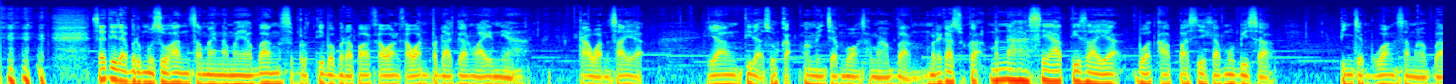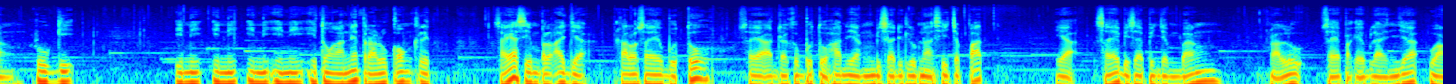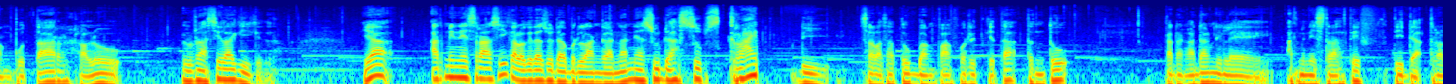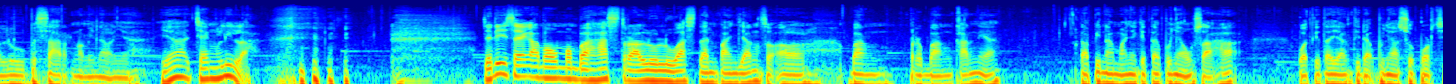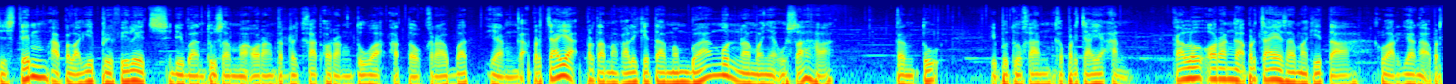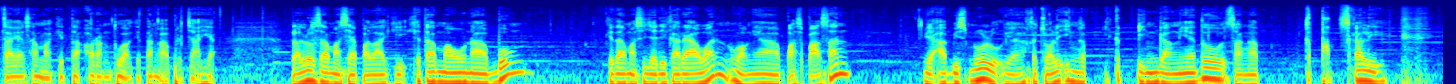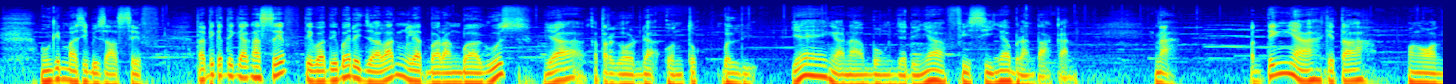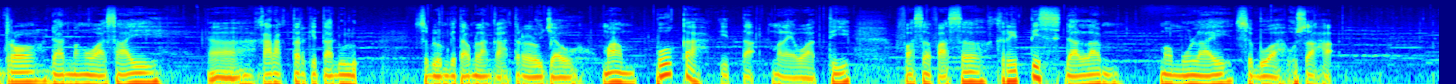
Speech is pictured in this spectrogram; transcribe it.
saya tidak bermusuhan sama yang namanya bank seperti beberapa kawan-kawan pedagang lainnya. Kawan saya yang tidak suka meminjam uang sama bank. Mereka suka menasehati saya, buat apa sih kamu bisa pinjam uang sama bank? Rugi. Ini, ini, ini, ini, hitungannya terlalu konkret. Saya simple aja. Kalau saya butuh, saya ada kebutuhan yang bisa dilunasi cepat, ya saya bisa pinjam bank lalu saya pakai belanja uang putar lalu lunasi lagi gitu ya administrasi kalau kita sudah berlangganan ya sudah subscribe di salah satu bank favorit kita tentu kadang-kadang nilai administratif tidak terlalu besar nominalnya. Ya cengli lah. Jadi saya nggak mau membahas terlalu luas dan panjang soal bank perbankan ya. Tapi namanya kita punya usaha buat kita yang tidak punya support system, apalagi privilege dibantu sama orang terdekat, orang tua atau kerabat yang nggak percaya pertama kali kita membangun namanya usaha, tentu dibutuhkan kepercayaan. Kalau orang nggak percaya sama kita, keluarga nggak percaya sama kita, orang tua kita nggak percaya. Lalu sama siapa lagi? Kita mau nabung, kita masih jadi karyawan, uangnya pas-pasan, ya habis melulu ya. Kecuali inget iket pinggangnya tuh sangat ketat sekali. Mungkin masih bisa save. Tapi ketika nge-save, tiba-tiba di jalan ngeliat barang bagus, ya ketergoda untuk beli. Ya nggak nabung, jadinya visinya berantakan. Nah, pentingnya kita mengontrol dan menguasai uh, karakter kita dulu sebelum kita melangkah terlalu jauh. Mampukah kita melewati fase-fase kritis dalam memulai sebuah usaha?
